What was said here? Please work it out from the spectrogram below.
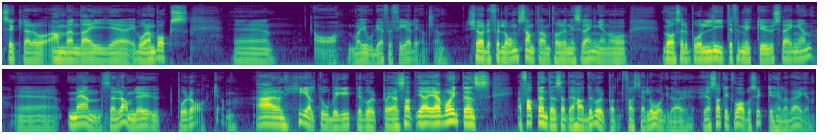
cyklar att använda i, eh, i våran box. Eh, ja, vad gjorde jag för fel egentligen? Körde för långsamt antagligen i svängen och gasade på lite för mycket ur svängen. Eh, men sen ramlade jag ut på rakan. Det var en helt obegriplig vurpa. Jag, satt, jag, jag var inte ens... Jag fattade inte ens att jag hade vurpat fast jag låg där. Jag satt ju kvar på cykeln hela vägen.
